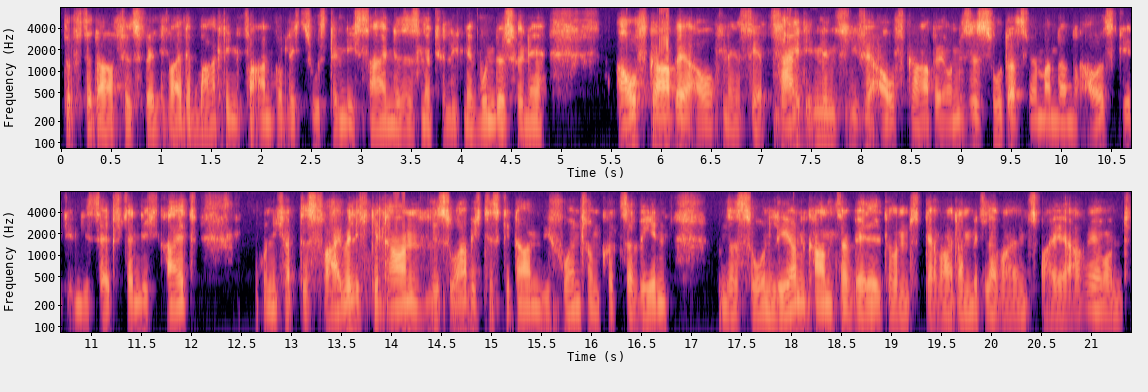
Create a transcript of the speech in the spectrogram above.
durfte da fürs weltweite Marketing verantwortlich zuständig sein. Das ist natürlich eine wunderschöne Aufgabe, auch eine sehr zeitintensive Aufgabe. Und es ist so, dass wenn man dann rausgeht in die Selbstständigkeit, und ich habe das freiwillig getan. Wieso habe ich das getan? Wie vorhin schon kurz erwähnt, unser Sohn Leon kam zur Welt und der war dann mittlerweile zwei Jahre und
